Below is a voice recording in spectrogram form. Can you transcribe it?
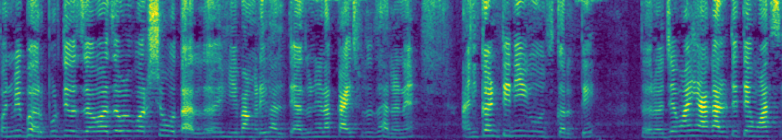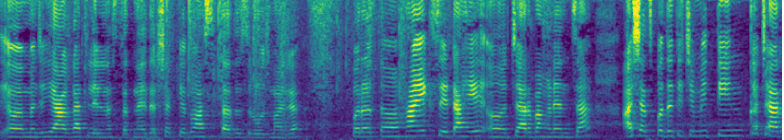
पण मी भरपूर दिवस जवळजवळ वर्ष होत आलं ही बांगडी घालते. अजून ह्याला काही सुद्धा झालं नाही. आणि कंटिन्यू यूज करते. तर जेव्हा ह्या घालते तेव्हाच म्हणजे ह्या घातलेल्या नसतात नाही तर शक्यतो असतातच रोज माझ्या. परत हा एक सेट आहे चार बांगड्यांचा. अशाच पद्धतीचे मी तीन का चार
